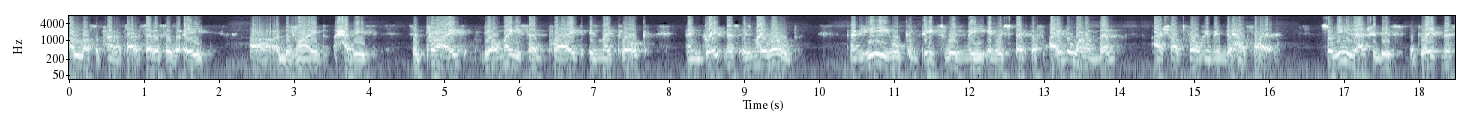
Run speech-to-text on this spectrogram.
Allah subhanahu wa ta'ala said this is a, uh, a divine hadith. Said, pride, the Almighty said, pride is my cloak and greatness is my robe. And he who competes with me in respect of either one of them, I shall throw him in the hellfire. So these attributes, the greatness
